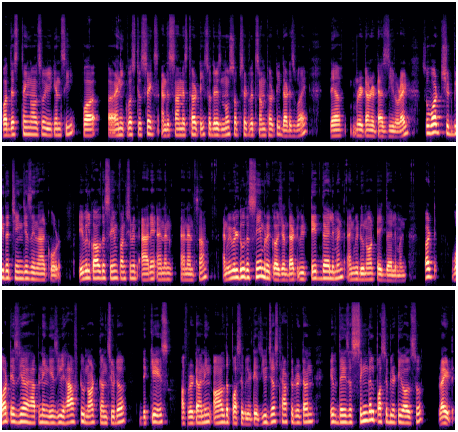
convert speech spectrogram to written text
For this thing also, you can see for uh, n equals to 6 and the sum is 30. So there is no subset with sum 30. That is why they have returned it as 0, right? So what should be the changes in our code? we will call the same function with array and and, and, and sum and we will do the same recursion that we take the element and we do not take the element but what is here happening is you have to not consider the case of returning all the possibilities you just have to return if there is a single possibility also right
